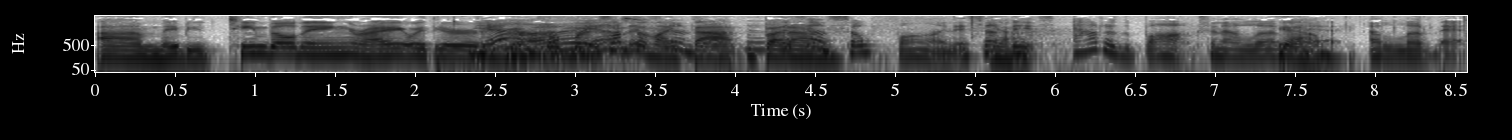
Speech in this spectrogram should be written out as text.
um, maybe team building, right, with your, your corporate, Yeah, something like sounds- that. But that um, sounds so fun. It's yeah. it's out of the box, and I love Yeah. that. I love that.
